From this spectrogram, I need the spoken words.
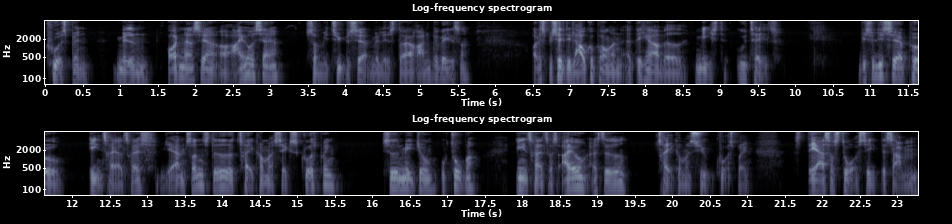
kursspænd mellem ordinære serier og IO-serier, som vi typisk ser med lidt større rentebevægelser. Og det er specielt i lavkupongerne, at det her har været mest udtalt. Hvis vi lige ser på 1,53, jamen sådan er steget 3,6 kurspoint siden medio oktober. 1,53 IO er steget 3,7 kurspoint. Det er altså stort set det samme.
